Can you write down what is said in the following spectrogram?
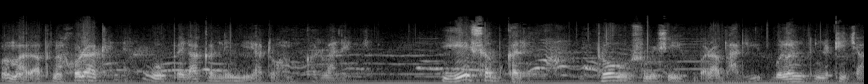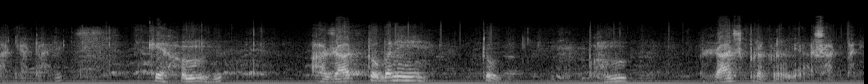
हमारा अपना खुराक है, वो पैदा कर लेंगे या तो हम करवा लेंगे। ये सब करें तो उसमें से एक बड़ा भारी बुलंद नतीजा आ जाता है कि हम आज़ाद तो बने तो हम राज प्रकरण में आज़ाद बने।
